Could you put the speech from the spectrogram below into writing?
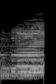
Bye.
